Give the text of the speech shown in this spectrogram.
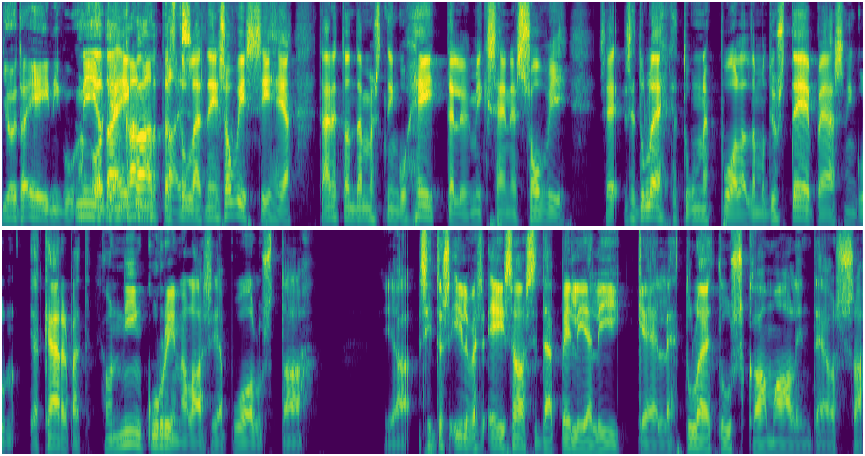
Joita ei, niinku niin, joita ei kannattaisi. tulla, että ne ei sovi siihen. Ja tämä nyt on tämmöistä niinku heittelyä, miksei ne sovi. Se, se tulee ehkä tunnepuolelta, mutta just TPS niinku, ja kärpät on niin kurinalaisia puolustaa. Ja sitten jos Ilves ei saa sitä peliä liikkeelle, tulee tuskaa maalinteossa,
